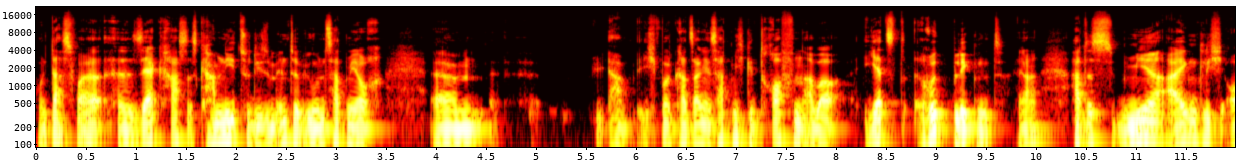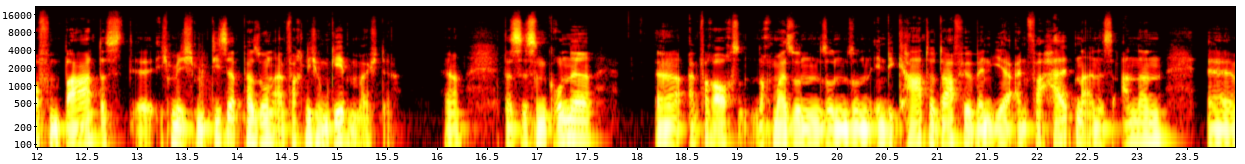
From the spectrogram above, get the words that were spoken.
Und das war äh, sehr krass. Es kam nie zu diesem Interview und es hat mir auch, ähm, ja, ich wollte gerade sagen, es hat mich getroffen, aber jetzt rückblickend, ja, hat es mir eigentlich offenbart, dass äh, ich mich mit dieser Person einfach nicht umgeben möchte. Ja, das ist im Grunde äh, einfach auch nochmal so ein, so, ein, so ein Indikator dafür, wenn ihr ein Verhalten eines anderen äh,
